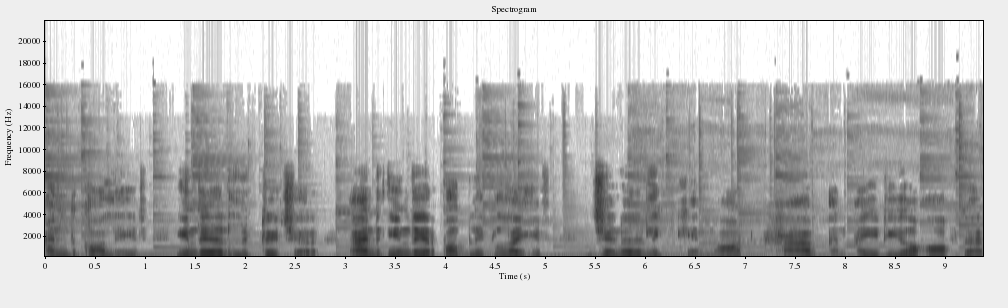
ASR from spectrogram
and college, in their literature and in their public life generally cannot have an idea of the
